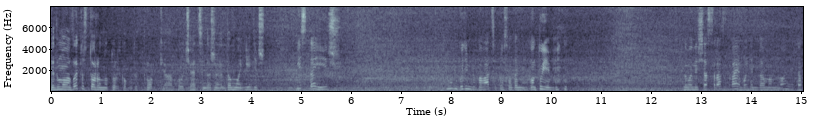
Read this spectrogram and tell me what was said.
Я думала, в эту сторону только будут пробки, а получается даже домой едешь и стоишь. Ну, будем любоваться красотами. Вон туями. Думали, сейчас раз-два и будем дома. Но не так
